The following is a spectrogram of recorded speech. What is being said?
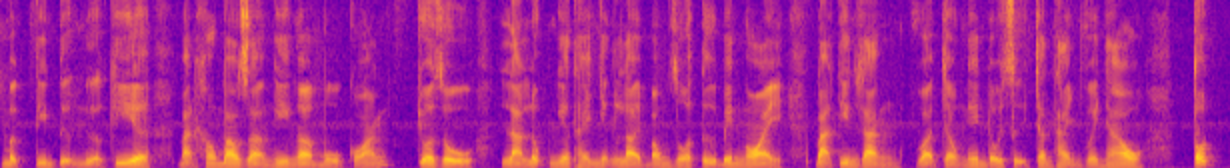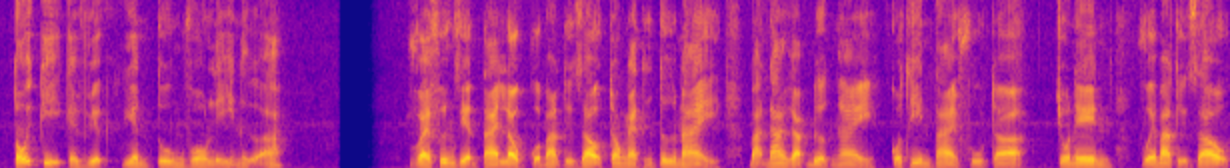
mực tin tưởng nửa kia, bạn không bao giờ nghi ngờ mù quáng. Cho dù là lúc nghe thấy những lời bóng gió từ bên ngoài, bạn tin rằng vợ chồng nên đối xử chân thành với nhau, tối kỵ cái việc ghen tuông vô lý nữa. Về phương diện tài lộc của bạn tuổi dậu trong ngày thứ tư này, bạn đang gặp được ngày có thiên tài phù trợ. Cho nên, với bạn tuổi dậu,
